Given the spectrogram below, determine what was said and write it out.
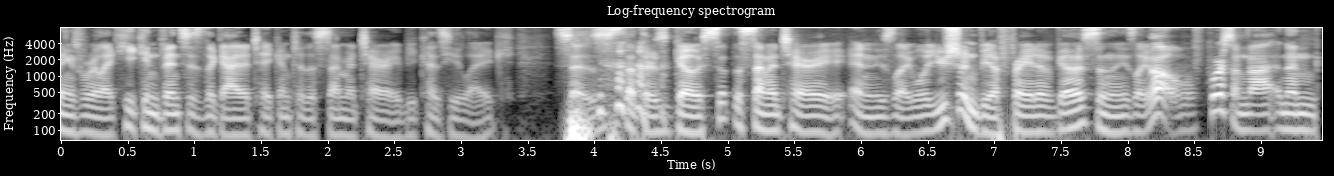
things where like he convinces the guy to take him to the cemetery because he like says that there's ghosts at the cemetery, and he's like, "Well, you shouldn't be afraid of ghosts." And he's like, "Oh, of course I'm not." And then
